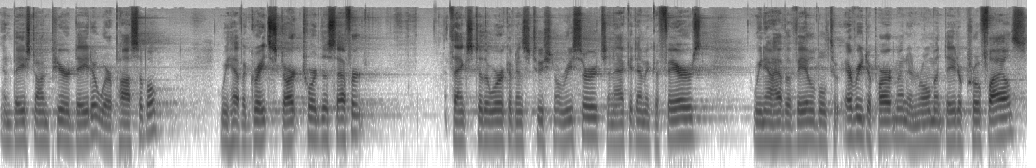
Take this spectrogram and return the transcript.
and based on peer data where possible. We have a great start toward this effort. Thanks to the work of institutional research and academic affairs, we now have available to every department enrollment data profiles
